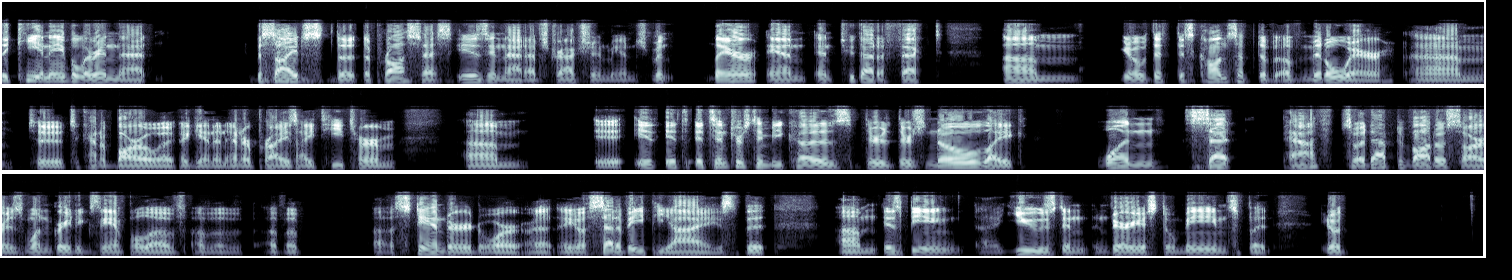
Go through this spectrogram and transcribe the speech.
the key enabler in that, besides the, the process, is in that abstraction and management layer. And, and to that effect, um, you know, this, this concept of, of middleware, um, to, to kind of borrow, a, again, an enterprise IT term, um, it, it, it's interesting because there, there's no like one set path. So adaptive AUTOSAR is one great example of, of, a, of a, a standard or a, you know, a set of APIs that um, is being uh, used in, in various domains. But you know,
